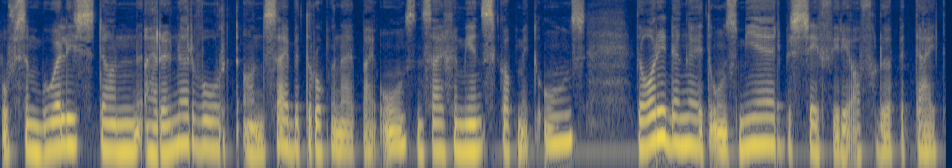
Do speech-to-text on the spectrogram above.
of simbolies dan herinner word aan sy betrokkeheid by ons en sy gemeenskap met ons. Daardie dinge het ons meer besef hierdie afgelope tyd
